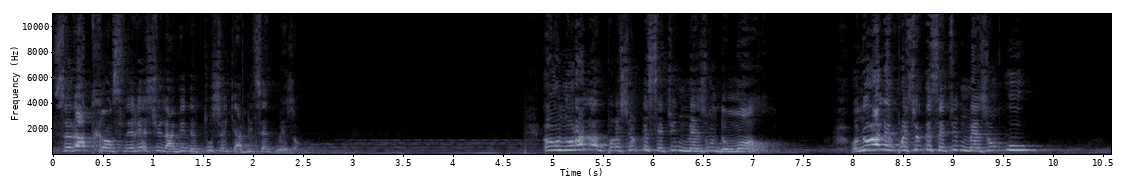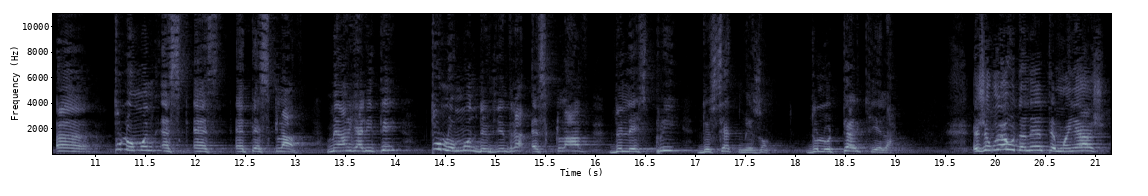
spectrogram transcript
sera transféré sur la vie de tous ceux qui habitent cette maison. On aura l'impression que c'est une maison de mort. On aura l'impression que c'est une maison où euh, tout le monde est esclave. Mais en réalité, tout le monde deviendra esclave de l'esprit de cette maison, de l'hôtel qui est là. Et je voudrais vous donner un témoignage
